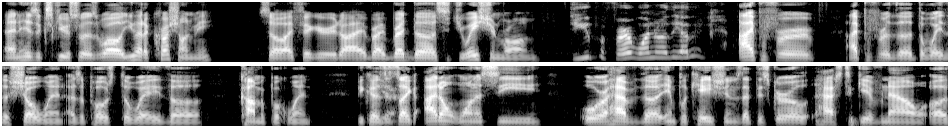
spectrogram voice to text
and his excuse was, well, you had a crush on me, so I figured I, I read the situation wrong. Do you prefer one or the other? I prefer I prefer the the way the show went as opposed to the way the comic book went because Yeah. it's like I don't want to see or have the implications that this girl has to give now a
